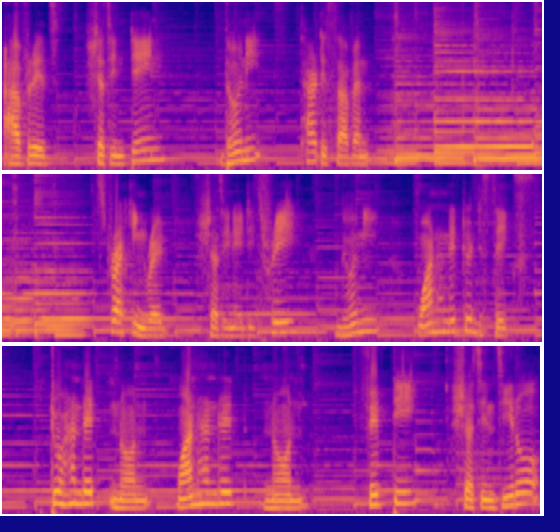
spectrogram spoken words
average Sachin 10 Dhoni 37 striking rate Sachin 83, Dhoni 126, 200 non, 100 non, 50 Sachin 0,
